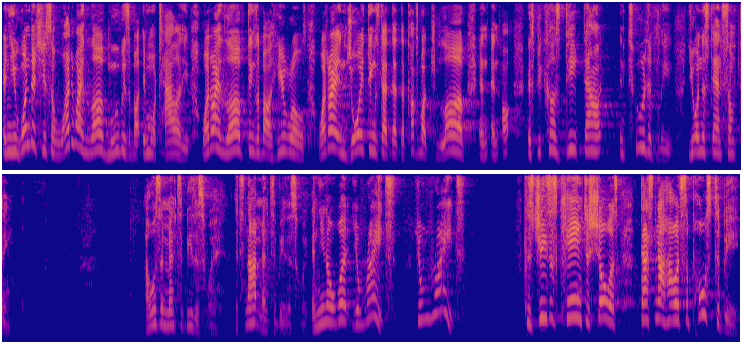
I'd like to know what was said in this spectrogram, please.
and, you wonder to yourself why do i love movies about immortality why do i love things about heroes why do i enjoy things that, that, that talks about love and, and all? it's because deep down intuitively you understand something i wasn't meant to be this way it's not meant to be this way and you know what you're right you're right because jesus came to show us that's not how it's supposed to be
